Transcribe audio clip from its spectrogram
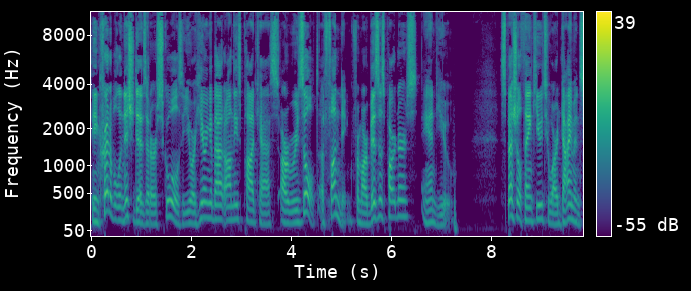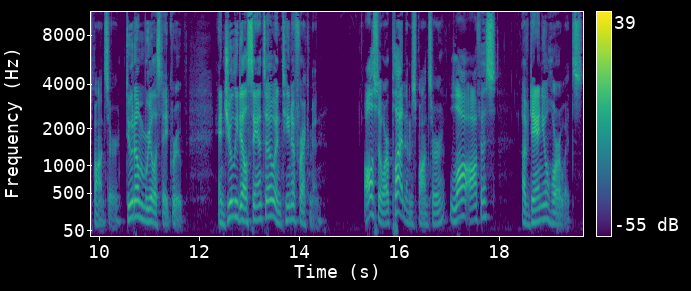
The incredible initiatives at our schools that you are hearing about on these podcasts are a result of funding from our business partners and you. Special thank you to our diamond sponsor, Dudum Real Estate Group, and Julie Del Santo and Tina Freckman. Also, our platinum sponsor, Law Office of Daniel Horowitz.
